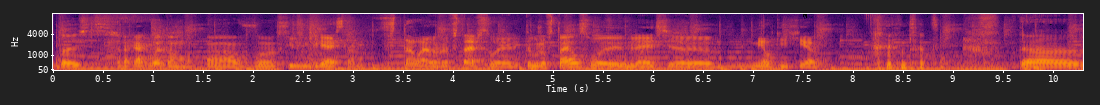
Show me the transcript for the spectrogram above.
то есть, Это как в этом, э, в фильме «Грязь», там, вставай уже, вставь свой... Ты уже вставил свой, блядь, э, мелкий хер? э,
